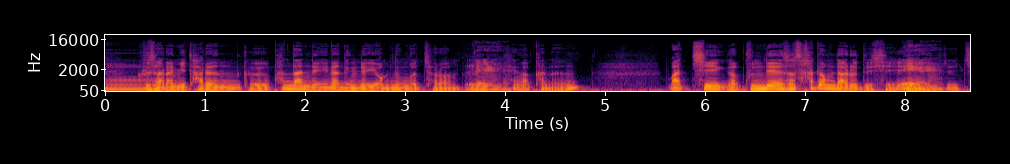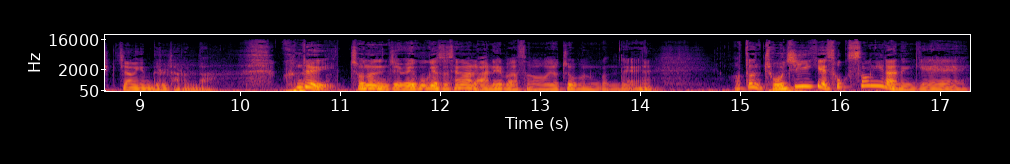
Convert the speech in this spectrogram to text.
음, 그 사람이 다른 그 판단력이나 능력이 없는 것처럼 네. 생각하는 마치 그러니까 군대에서 사병 다루듯이 예. 직장인들을 다룬다. 근데 저는 이제 외국에서 생활을 안 해봐서 여쭤보는 건데 네. 어떤 조직의 속성이라는 게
